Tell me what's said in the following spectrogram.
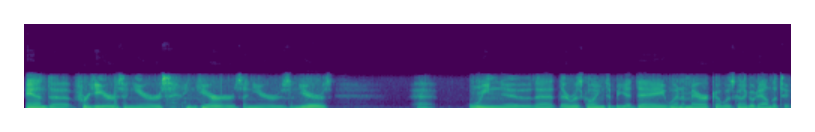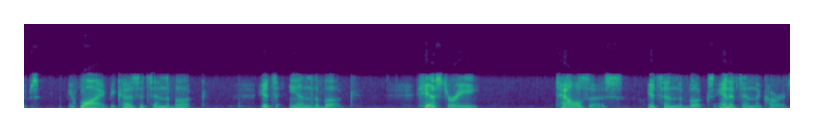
And uh, for years and years and years and years and years, uh, we knew that there was going to be a day when America was going to go down the tubes. Why? Because it's in the book. It's in the book. History tells us it's in the books and it's in the cards.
